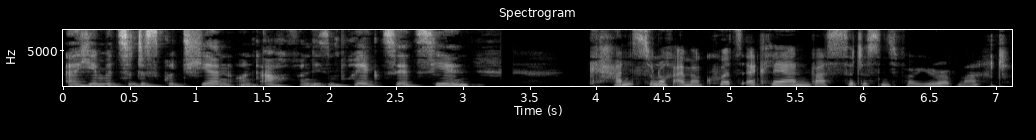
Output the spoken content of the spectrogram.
äh, hier mit zu diskutieren und auch von diesem Projekt zu erzählen. Kannst du noch einmal kurz erklären, was Citizens for Europe macht?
